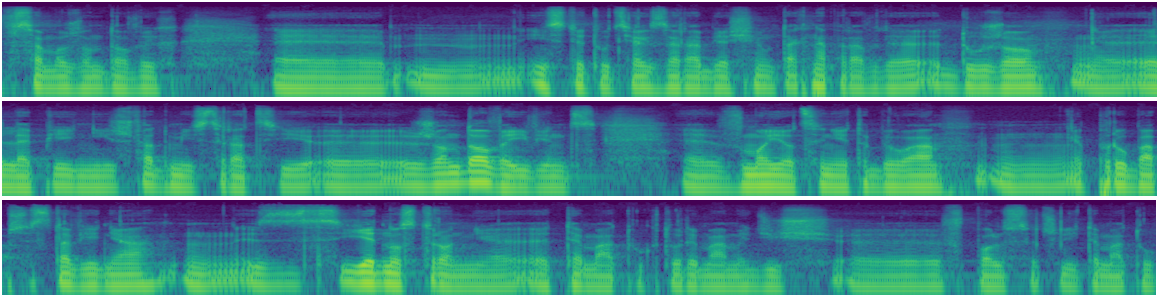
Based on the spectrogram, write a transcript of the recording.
w samorządowych mm, instytucjach zarabia się tak naprawdę dużo lepiej niż w administracji rządowej, więc w mojej ocenie to była mm, próba przedstawienia mm, jednostronnie tematu, który mamy dziś w Polsce, czyli tematu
